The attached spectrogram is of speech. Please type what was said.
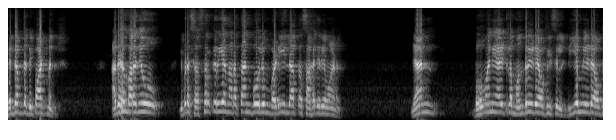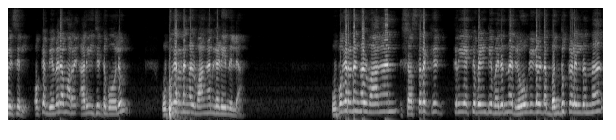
ഹെഡ് ഓഫ് ദ ഡിപ്പാർട്ട്മെന്റ് അദ്ദേഹം പറഞ്ഞു ഇവിടെ ശസ്ത്രക്രിയ നടത്താൻ പോലും വഴിയില്ലാത്ത സാഹചര്യമാണ്. ഞാൻ ബഹുമാനിയായിട്ടുള്ള മന്ത്രിയുടെ ഓഫീസിൽ ഡി എം ഇയുടെ ഓഫീസിൽ ഒക്കെ വിവരം അറി- അറിയിച്ചിട്ട് പോലും ഉപകരണങ്ങൾ വാങ്ങാൻ കഴിയുന്നില്ല. ഉപകരണങ്ങൾ വാങ്ങാൻ ശസ്ത്രക്രിയക്ക് വേണ്ടി വരുന്ന രോഗികളുടെ ബന്ധുക്കളിൽ നിന്ന്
